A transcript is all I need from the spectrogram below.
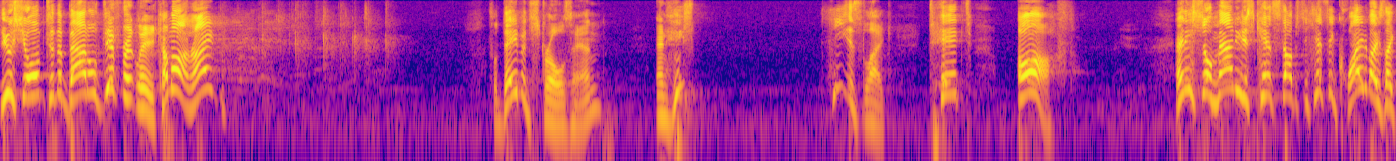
you show up to the battle differently. Come on, right? So David strolls in and he's he is like ticked off. And he's so mad he just can't stop. He can't stay quiet about it. He's like,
